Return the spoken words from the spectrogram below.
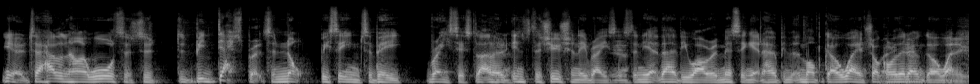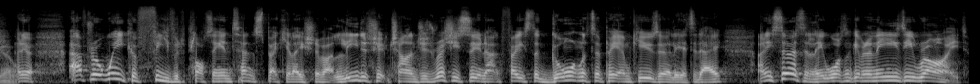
you know, to hell and high water to, to be desperate to not be seen to be racist, let alone institutionally racist, and yet there you are admitting it and hoping that the mob go away. And shock horror, they go. don't go away. Go. Anyway, after a week of fevered plotting, intense speculation about leadership challenges, Rishi Sunak faced the gauntlet of PMQs earlier today, and he certainly wasn't given an easy ride.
